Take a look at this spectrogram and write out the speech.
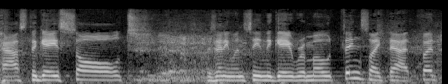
pass the gay salt? Has anyone seen the gay remote? Things like that. But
